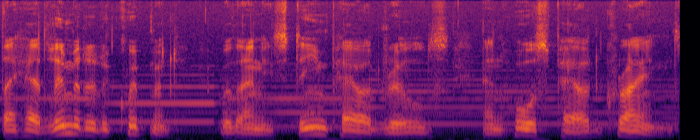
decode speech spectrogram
They had limited equipment with only steam-powered drills and horse-powered cranes.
